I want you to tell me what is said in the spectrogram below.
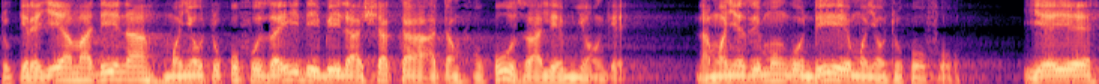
tukirejea Madina mwenye utukufu zaidi bila shaka atamfukuza aliye mnyonge. Na Mwenyezi Mungu ndiye mwenye utukufu. Yeye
